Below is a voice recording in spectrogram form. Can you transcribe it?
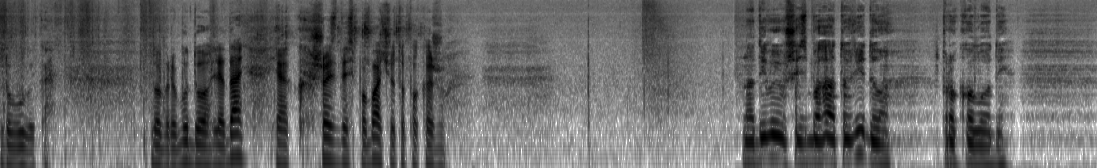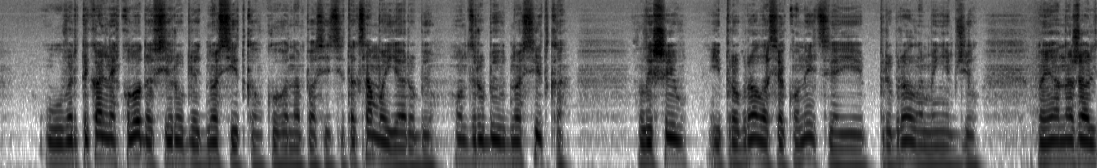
до вулика. Добре, буду оглядати. Як щось десь побачу, то покажу. Надивившись багато відео про колоди. У вертикальних колодах всі роблять дно сітка, в кого на пасіці. Так само і я робив. От зробив дно сітка, лишив і пробралася кониця і прибрала мені бджіл. Ну я, на жаль,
